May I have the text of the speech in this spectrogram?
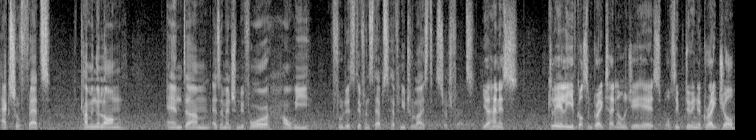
actual threats coming along, and um, as I mentioned before, how we, through these different steps, have neutralized such threats. Johannes, clearly you've got some great technology here. It's obviously doing a great job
